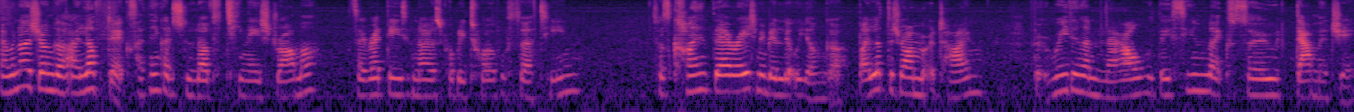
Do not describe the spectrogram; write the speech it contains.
And when I was younger I loved it because I think I just loved teenage drama. So I read these when I was probably 12 or 13. So it's kind of their age, maybe a little younger. But I loved the drama at the time. But reading them now, they seem like so damaging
